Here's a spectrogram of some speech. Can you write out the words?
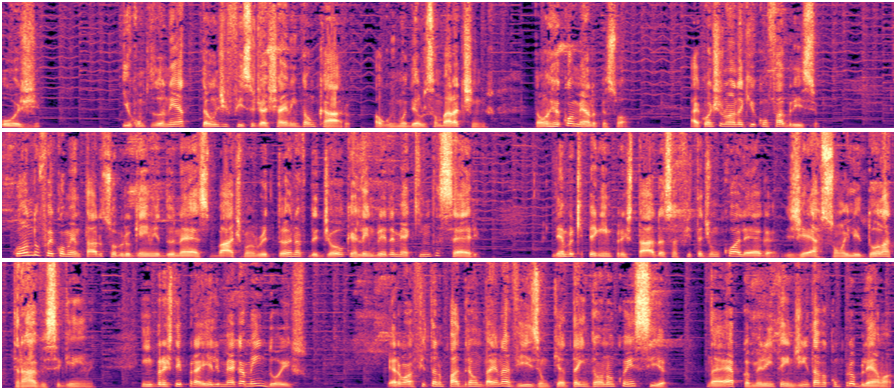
hoje. E o computador nem é tão difícil de achar e nem tão caro. Alguns modelos são baratinhos. Então eu recomendo, pessoal. Aí continuando aqui com o Fabrício. Quando foi comentado sobre o game do NES Batman Return of the Joker, lembrei da minha quinta série. Lembro que peguei emprestado essa fita de um colega, Gerson, ele idolatrava esse game. E emprestei para ele Mega Man 2. Era uma fita no padrão Dynavision, que até então eu não conhecia. Na época, meu Nintendinho estava com problema.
